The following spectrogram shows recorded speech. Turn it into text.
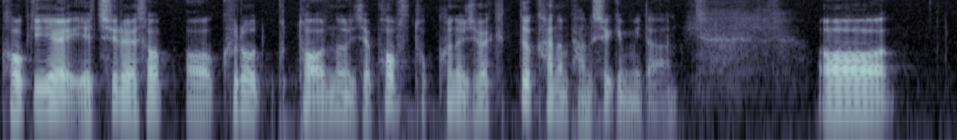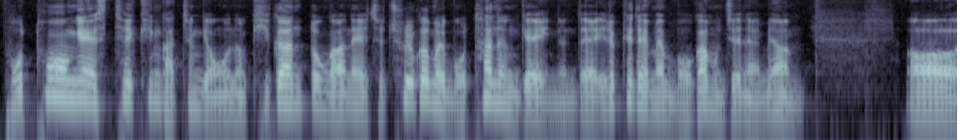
거기에 예치를 해서 어, 그로부터 얻는 이제 펍스 토큰을 이제 획득하는 방식입니다. 어, 보통의 스테이킹 같은 경우는 기간 동안에 이제 출금을 못하는 게 있는데 이렇게 되면 뭐가 문제냐면 어,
